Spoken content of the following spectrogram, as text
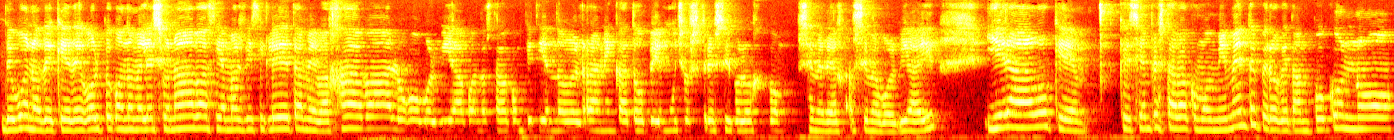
de, bueno, de que de golpe cuando me lesionaba hacía más bicicleta, me bajaba, luego volvía cuando estaba compitiendo el running a tope y mucho estrés psicológico se me, deja, se me volvía a ir. Y era algo que, que siempre estaba como en mi mente, pero que tampoco no,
